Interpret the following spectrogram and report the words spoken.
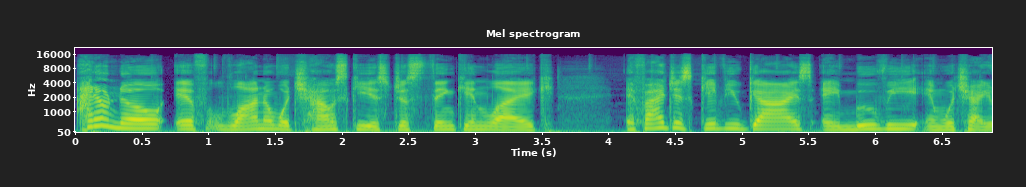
I don't know if Lana Wachowski is just thinking, like, if I just give you guys a movie in which I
